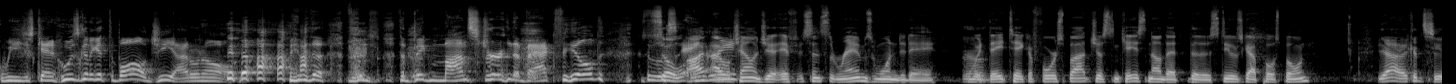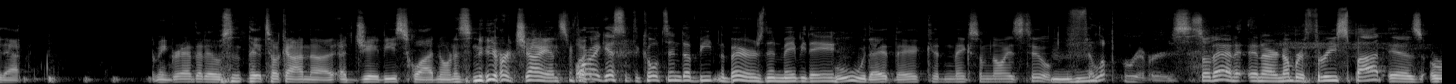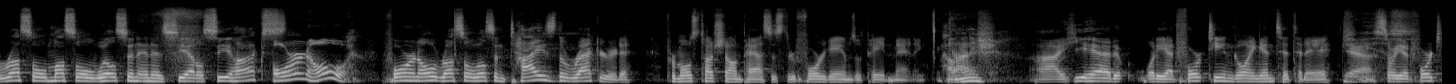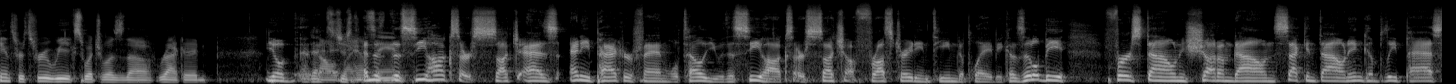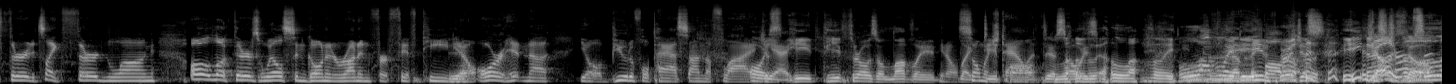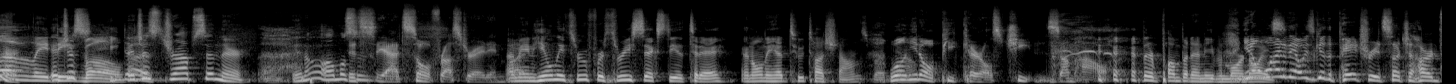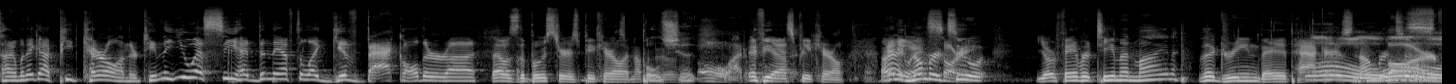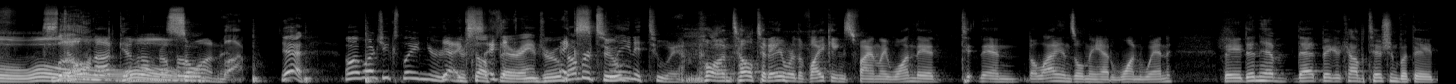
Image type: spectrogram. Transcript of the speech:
we just can't. Who's going to get the ball? Gee, I don't know. Maybe the, the the big monster in the backfield. So I, I will challenge you. If since the Rams won today, Uh-huh. would they take a four spot just in case? Now that the Steelers got postponed, yeah, I could see that. I mean, granted, it was they took on a, a JV squad known as the New York Giants. Or I guess if the Colts end up beating the Bears, then maybe they. ooh, they they could make some noise too. Philip Rivers. So then, in our number three spot is Russell Muscle Wilson and his Seattle Seahawks. 4 and 0. 4 0. Russell Wilson ties the record for most touchdown passes through four games with Peyton Manning. How many? Uh, he had what he had 14 going into today. Yeah. So he had 14 through three weeks, which was the record. You know, That's just and the, the Seahawks are such, as any Packer fan will tell you, the Seahawks are such a frustrating team to play because it'll be first down, shut them down, second down, incomplete pass, third, it's like third and long. Oh, look, there's Wilson going and running for 15, you know, or hitting a, you know, a beautiful pass on the fly. Oh Just- yeah, he he throws a lovely, you know, like, so much deep ball. talent. Just Lovely, always lovely, lovely deep ball. It just He it does, just drops though. in there. Lovely it deep just, ball. It just drops in there. You know, almost. It's as, yeah, it's so frustrating. I mean, he only threw for 360 today and only had two touchdowns. But well, you know, Pete Carroll's cheating somehow. they're pumping in even more You know why do they always give the Patriots such a hard time when they got Pete Carroll on their team? The USC had didn't they have to like give back all their? uh that was the boosters. Pete Carroll had nothing to do with it. Bullshit. Oh, I don't. If you ask Pete Carroll. All right, Anyway, number sorry. two, your favorite team and mine, the Green Bay Packers. number two. Whoa, Still not giving them number So- one. Yeah. Oh, why don't you explain your, Yeah, ex- yourself ex- there, Andrew? Number two. Explain it to him. Well, until today, where the Vikings finally won, they had t- and the Lions only had one win. They didn't have that big a competition, but they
